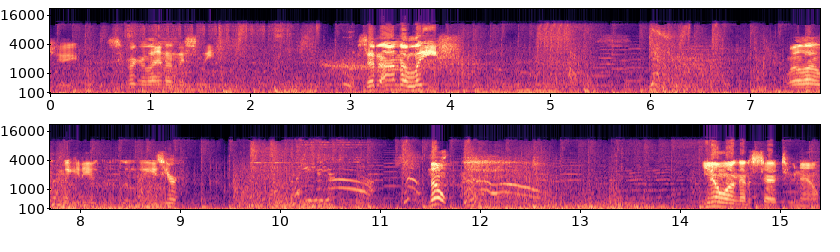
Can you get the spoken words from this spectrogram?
Okay, see if I can land on this leaf. Set on the leaf! Well, that'll make it a little easier. No! You know what I'm gonna start to now.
